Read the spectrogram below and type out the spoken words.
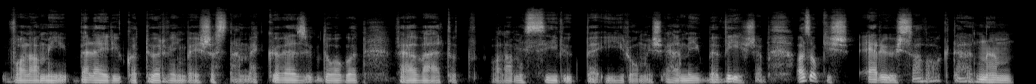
valami, beleírjuk a törvénybe, és aztán megkövezzük dolgot, felváltott valami szívükbe írom, és elméjükbe vésem. Azok is erős szavak, tehát nem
